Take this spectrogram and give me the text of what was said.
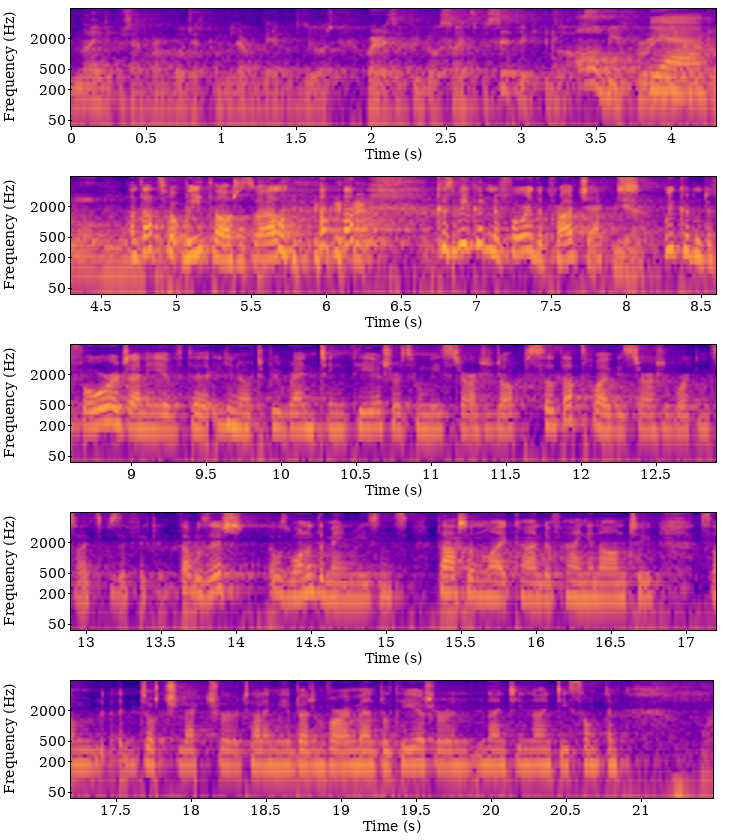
90% of our budget, and we'll never be able to do it. Whereas if we go site specific, it'll all be free Yeah. and it'll all be wonderful. And that's what we thought as well. Because we couldn't afford the project. Yeah. We couldn't afford any of the, you know, to be renting theatres when we started up. So that's why we started working site specifically. That was it. That was one of the main reasons. That Yeah. and my kind of hanging on to some Dutch lecturer telling me about environmental theatre in 1990 something. Wow.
